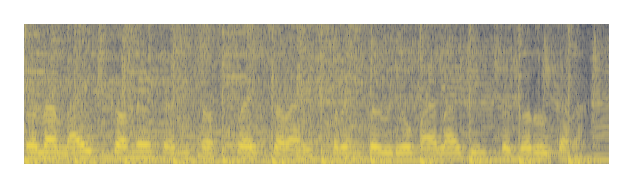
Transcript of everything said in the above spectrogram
त्याला लाईक कमेंट आणि सबस्क्राईब करा. इथपर्यंत व्हिडिओ पाहिला असेल तर जरूर करा.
